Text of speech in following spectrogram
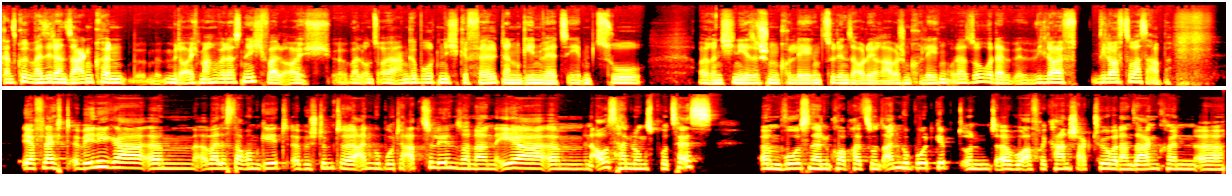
ganz kurz, weil Sie dann sagen können, mit euch machen wir das nicht, weil euch, weil uns euer Angebot nicht gefällt, dann gehen wir jetzt eben zu euren chinesischen Kollegen, zu den saudi-arabischen Kollegen oder so? Oder wie läuft, wie läuft sowas ab? Ja, vielleicht weniger, ähm, weil es darum geht, äh, bestimmte Angebote abzulehnen, sondern eher ähm, ein Aushandlungsprozess, ähm, wo es ein Kooperationsangebot gibt und äh, wo afrikanische Akteure dann sagen können, äh,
